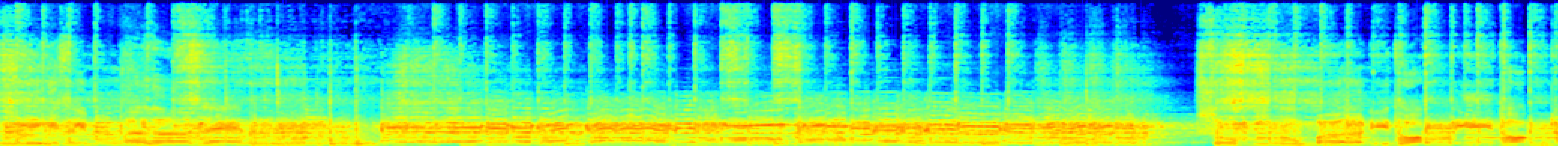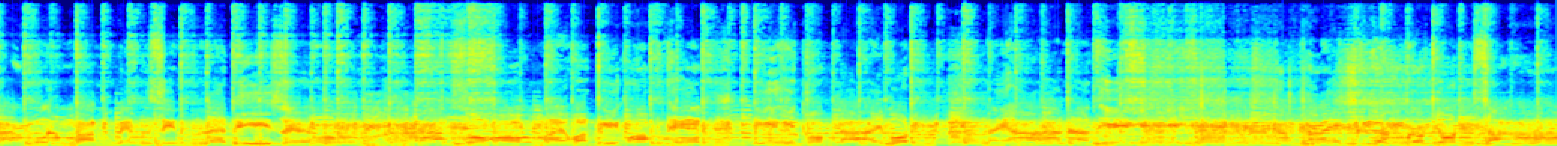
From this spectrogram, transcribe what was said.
ท็อกดีท็อกทั้งน้ำมันเบนซินและดีเซลก๊าซโซฮอลไม่ว่ากี่ออกเทนดีท็อกได้หมดในห้านาทีทำให้เครื่องรถยนต์สะอาด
